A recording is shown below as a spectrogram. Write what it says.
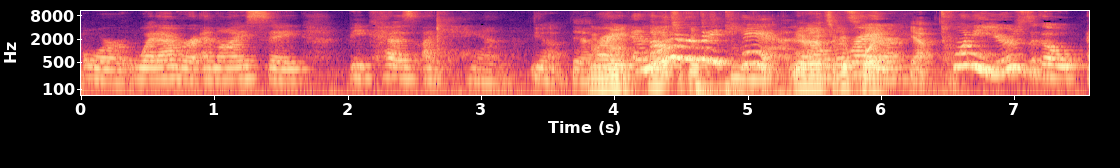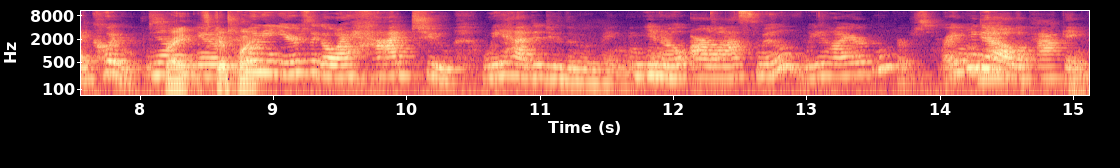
or whatever, and I say because I can, Yeah. Yeah. right? Mhm. And No, not that's a good- everybody can. Yeah, that's a good right? point. Yeah. Twenty years ago, I couldn't. Yeah. Right, You it's know, a good point. 20 years ago, I had to. We had to do the moving. You Mhm. know, our last move, we hired movers, right? We did all the packing,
